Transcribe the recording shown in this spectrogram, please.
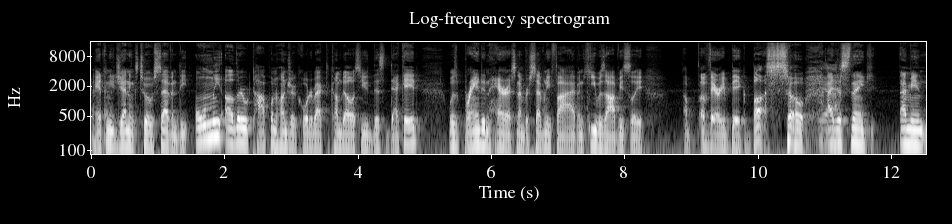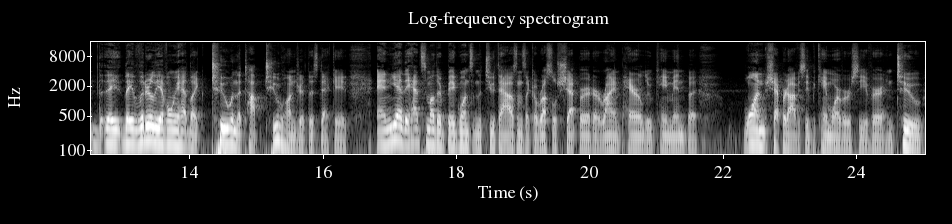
Anthony Jennings 207. The only other top 100 quarterback to come to LSU this decade was Brandon Harris, number 75, and he was obviously a, a very big bust. So I just think, I mean, they they literally have only had like two in the top 200 this decade, and yeah, they had some other big ones in the 2000s, like a Russell Shepard or Ryan Perrilloux came in, but one Shepard obviously became more of a receiver, and two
